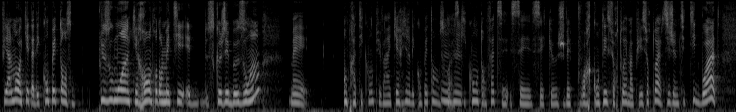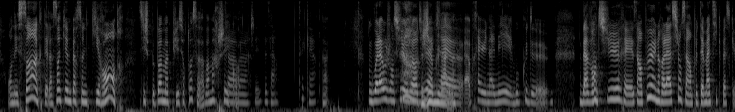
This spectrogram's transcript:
finalement, ok, tu as des compétences plus ou moins qui rentrent dans le métier et de ce que j'ai besoin, mais en pratiquant, tu vas acquérir les compétences. Quoi. Ce mhm. qui compte, en fait, c'est que je vais pouvoir compter sur toi et m'appuyer sur toi. Si j'ai une petite, petite boîte, on est cinq, tu es la cinquième personne qui rentre. Si je peux pas m'appuyer sur toi, ça va pas marcher. Ça va pas marcher, c'est ça. C'est clair. Donc voilà où j'en suis aujourd'hui après, euh, après une année et beaucoup de, d'aventure et c'est un peu une relation, c'est un peu thématique parce que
